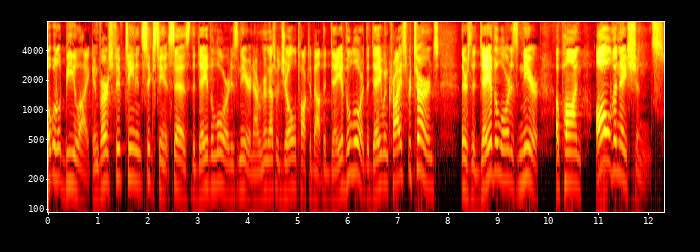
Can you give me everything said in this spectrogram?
What will it be like? In verse 15 and 16, it says, The day of the Lord is near. Now remember, that's what Joel talked about. The day of the Lord, the day when Christ returns, there's the day of the Lord is near upon all the nations.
